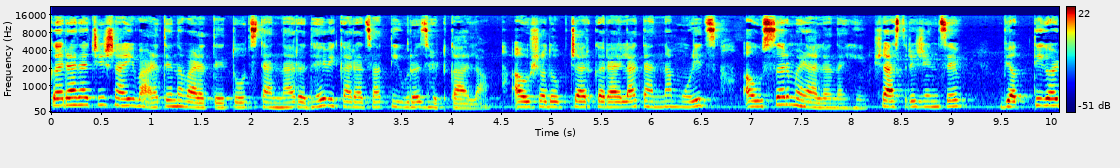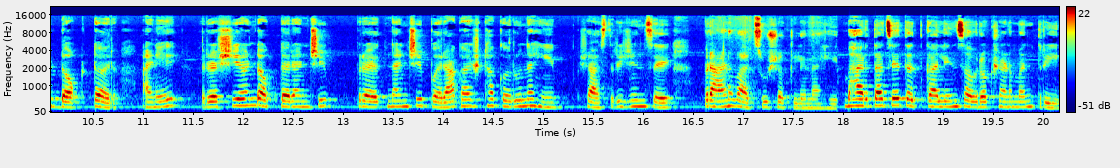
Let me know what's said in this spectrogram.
कराराची शाई वाळते न वाळते तोच त्यांना हृदयविकाराचा तीव्र झटका आला. औषधोपचार करायला त्यांना मुळीच अवसर मिळाला नाही. शास्त्रीजींचे व्यक्तिगत डॉक्टर आणि रशियन डॉक्टरांची प्रयत्नांची पराकाष्ठा करूनही शास्त्रीजींचे प्राण वाचू शकले नाही. भारताचे तत्कालीन संरक्षण मंत्री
